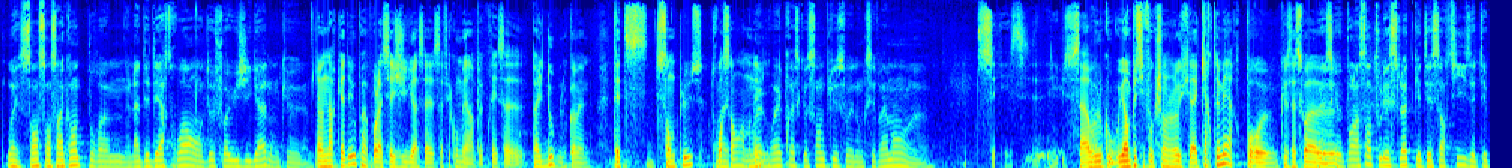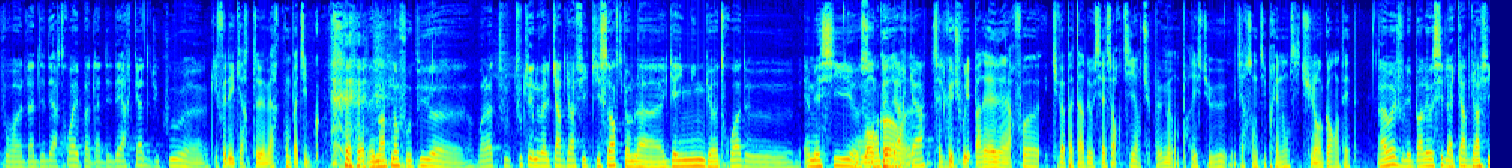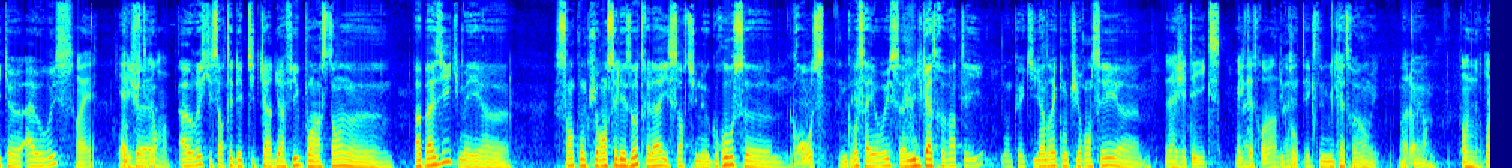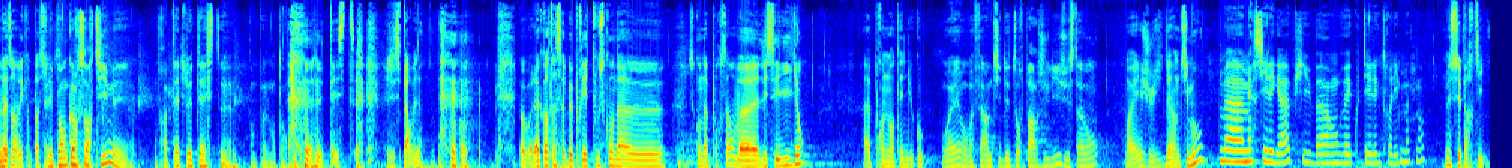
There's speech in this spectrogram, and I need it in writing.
Ouais, 100, 150 pour euh, la DDR3 en 2 x 8 Go. Donc, euh, Et on a regardé ou pas pour la 16 Go ça, ça fait combien à peu près? Ça, Pas le double quand même. Peut-être 100 de plus? 300 à mon ouais, avis? ouais, presque 100 de plus. Ouais, donc c'est vraiment. euh, C'est- c'est- Ça vaut le coup. Et en plus, il faut que je change aussi la carte mère pour euh, que ça soit. Parce euh, que pour l'instant, tous les slots qui étaient sortis, ils étaient pour euh, de la DDR3 et pas de la DDR4. Du coup, Il faut des cartes mères compatibles. Quoi. Mais maintenant, faut plus. voilà, tout- toutes les nouvelles cartes graphiques qui sortent, comme la Gaming 3 de MSI, Ou sont en encore euh, DDR4. celle que tu voulais parler la dernière fois, qui va pas tarder aussi à sortir. Tu peux même en parler si tu veux, dire son petit prénom si tu l'as encore en tête. Ah ouais, je voulais parler aussi de la carte graphique Aorus. Ouais, elle est Donc, juste euh, énorme. hein. Aorus qui sortait des petites cartes graphiques pour l'instant, euh, pas basiques, mais euh, sans concurrencer les autres. Et là, ils sortent une grosse, Grosse. une grosse Aorus euh, 1080 Ti, donc qui viendrait concurrencer La GTX 1080 du la coup. GTX 2080, oui. Donc, Voilà. euh, On, on Elle- l'attend avec elle impatience. n'est pas encore sortie, mais on fera peut-être le test euh, dans pas longtemps. le test. J'espère bien. bah voilà, Quentin, c'est à peu près tout ce qu'on a, euh, ce qu'on a pour ça. On va laisser Lilian à prendre l'antenne du coup. Ouais, on va faire un petit détour par Julie juste avant. Ouais, Julie, un petit mot? Bah merci les gars, puis bah on va écouter Electrolib maintenant. Mais c'est parti.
